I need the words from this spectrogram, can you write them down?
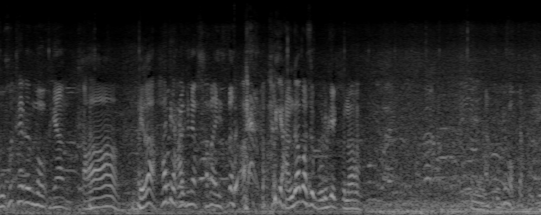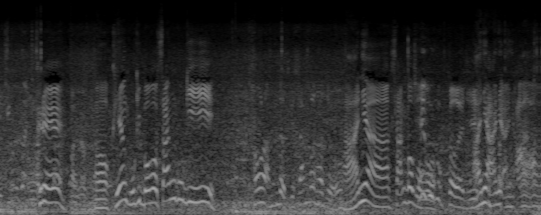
뭐 호텔은 뭐 그냥 아 내가 하긴 아 안, 그냥 가만히 있어? 아, 하긴 안 가봐서 모르겠구나 아, 고기 그래. 어 그냥 고기 먹어. 싼 고기. 서울 왔는데 어떻게 싼 거 사줘? 아니야. 싼 거 먹어. 최고급 가야지. 아니야 아니야 아니야. 아,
